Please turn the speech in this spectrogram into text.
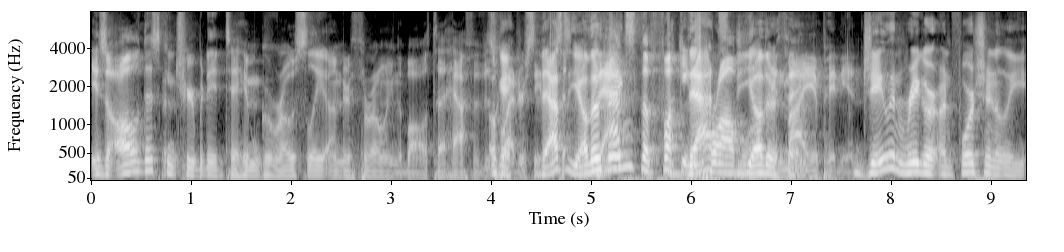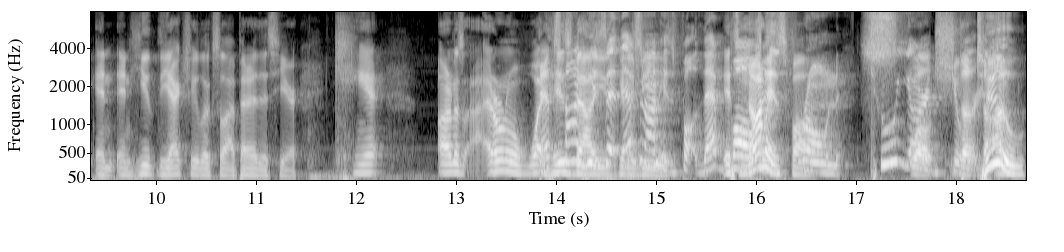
Is all of this contributed to him grossly underthrowing the ball to half of his Okay, wide receivers? that's the other That's thing. That's the fucking That's problem. the other in thing. my opinion. Jalen Reagor, unfortunately, and and he he actually looks a lot better this year. Can't honest. I don't know what That's his value his. is going That's to be. not his fault. That It's ball not was his fault. thrown two yards short. the- Two.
